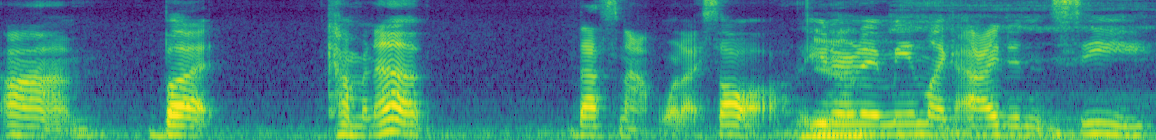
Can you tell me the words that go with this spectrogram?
Um, but coming up, that's not what I saw. You know what I mean? Like I didn't see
